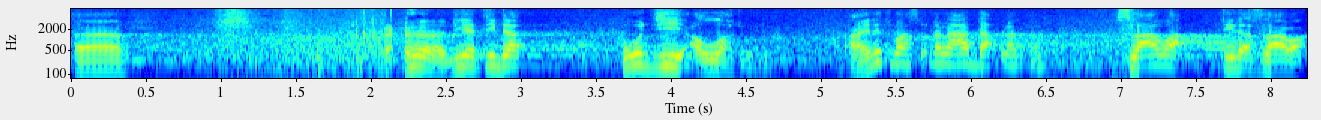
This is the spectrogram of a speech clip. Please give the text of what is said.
uh, dia tidak puji Allah dulu. Ha, ini termasuk dalam adab lah kan. Selawat tidak selawat.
